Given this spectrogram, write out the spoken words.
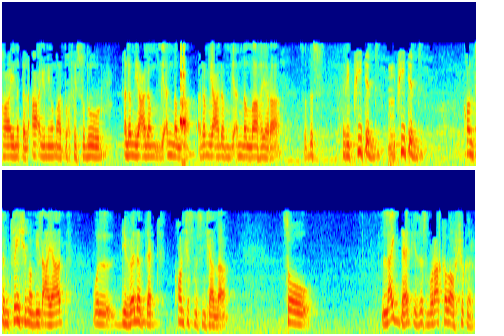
خَائِنَةَ الْأَعْيُنِ وَمَا تُخْفِي الصُّدُورِ أَلَمْ يَعْلَمْ بِأَنَّ اللَّهَ أَلَمْ يَعْلَمْ بِأَنَّ اللَّهَ يَرَى So this repeated, repeated concentration on these ayat will develop that consciousness inshallah. So, like that is this muraqabah of shukr.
